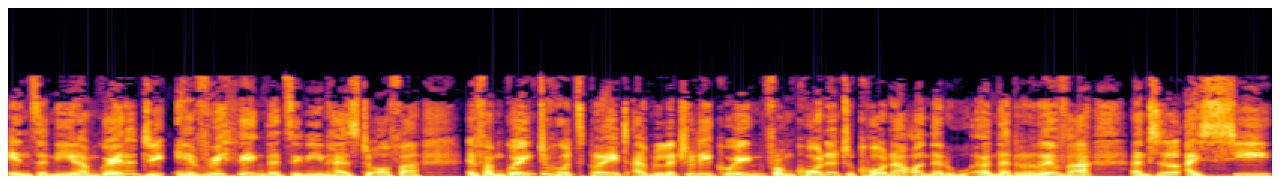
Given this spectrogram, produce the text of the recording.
in Tzaneen, I'm going to do everything that Tzaneen has to offer. If I'm going to Hoedspruit, I'm literally going from corner to corner on that on that river until I see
